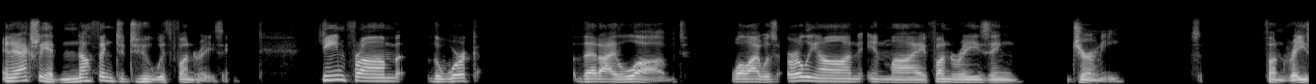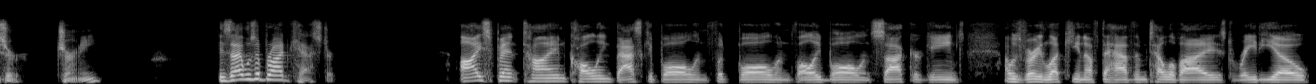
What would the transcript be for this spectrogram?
and it actually had nothing to do with fundraising, came from the work that I loved while I was early on in my fundraising journey, fundraiser journey, is I was a broadcaster. I spent time calling basketball and football and volleyball and soccer games. I was very lucky enough to have them televised, radio.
